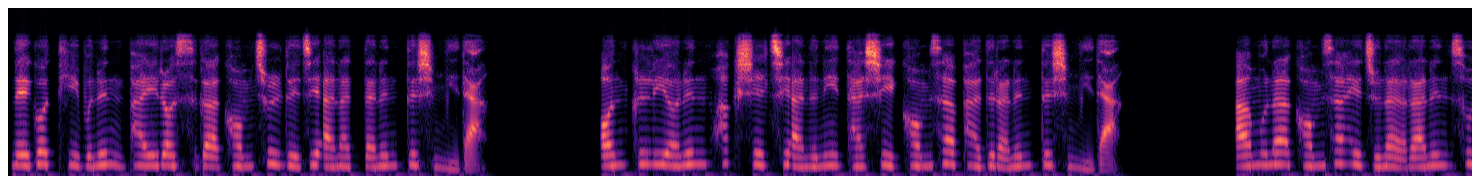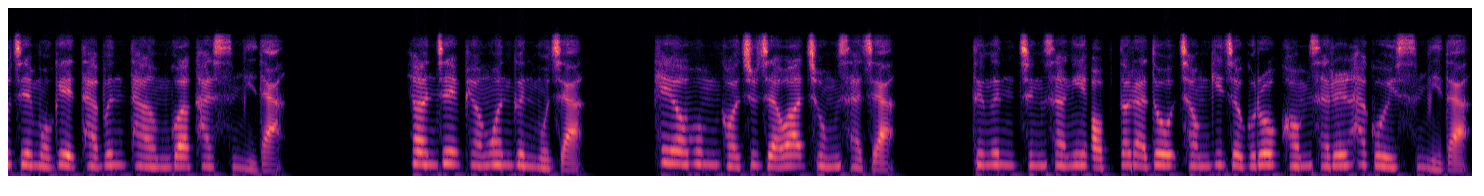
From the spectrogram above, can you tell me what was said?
네거티브는 바이러스가 검출되지 않았다는 뜻입니다. 언클리어는 확실치 않으니 다시 검사 받으라는 뜻입니다. 아무나 검사해주나 라는 소제목의 답은 다음과 같습니다. 현재 병원 근무자, 케어홈 거주자와 종사자 등은 증상이 없더라도 정기적으로 검사를 하고 있습니다.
